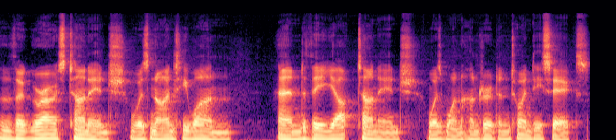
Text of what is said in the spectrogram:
The gross tonnage was 91, and the yacht tonnage was 126.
